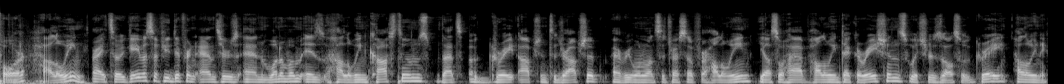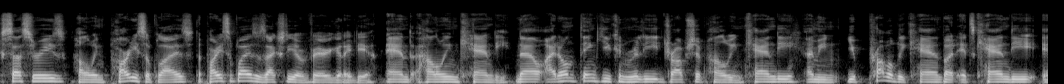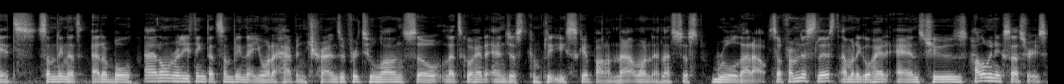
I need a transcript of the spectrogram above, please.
for Halloween? All right, so it gave us a few different answers and one of them is Halloween costumes. That's a great option to dropship. Everyone wants to dress up for Halloween. You also have Halloween decorations, which is also great. Halloween accessories, Halloween party supplies. The party supplies is actually a very good idea. And Halloween candy. Now, I don't think you can really dropship Halloween Candy. I mean, you probably can, but it's candy. It's something that's edible. I don't really think that's something that you want to have in transit for too long. So let's go ahead and just completely skip out on that one and let's just rule that out. So from this list, I'm going to go ahead and choose Halloween accessories.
